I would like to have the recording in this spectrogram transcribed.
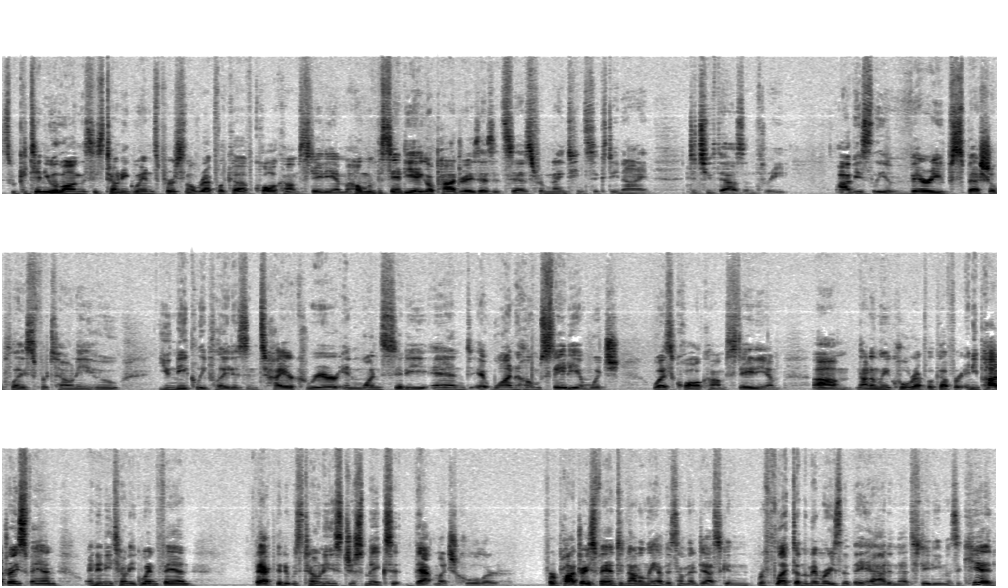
As we continue along, this is Tony Gwynn's personal replica of Qualcomm Stadium, home of the San Diego Padres, as it says, from 1969 to 2003. Obviously, a very special place for Tony, who uniquely played his entire career in one city and at one home stadium, which was Qualcomm Stadium. Um, not only a cool replica for any Padres fan and any Tony Gwynn fan, fact that it was Tony's just makes it that much cooler. For a Padres fan to not only have this on their desk and reflect on the memories that they had in that stadium as a kid,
